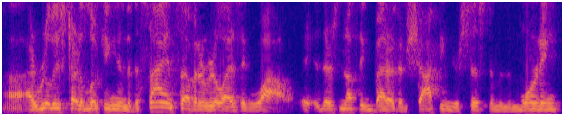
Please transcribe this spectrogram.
Uh, I really started looking into the science of it and realizing, wow, it, there's nothing better than shocking your system in the morning.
